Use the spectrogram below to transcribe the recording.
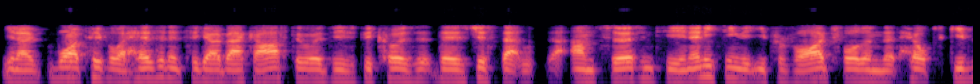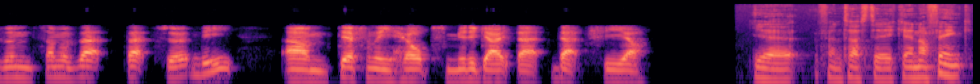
you know why people are hesitant to go back afterwards is because there's just that uncertainty and anything that you provide for them that helps give them some of that that certainty um, definitely helps mitigate that that fear. Yeah, fantastic. And I think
